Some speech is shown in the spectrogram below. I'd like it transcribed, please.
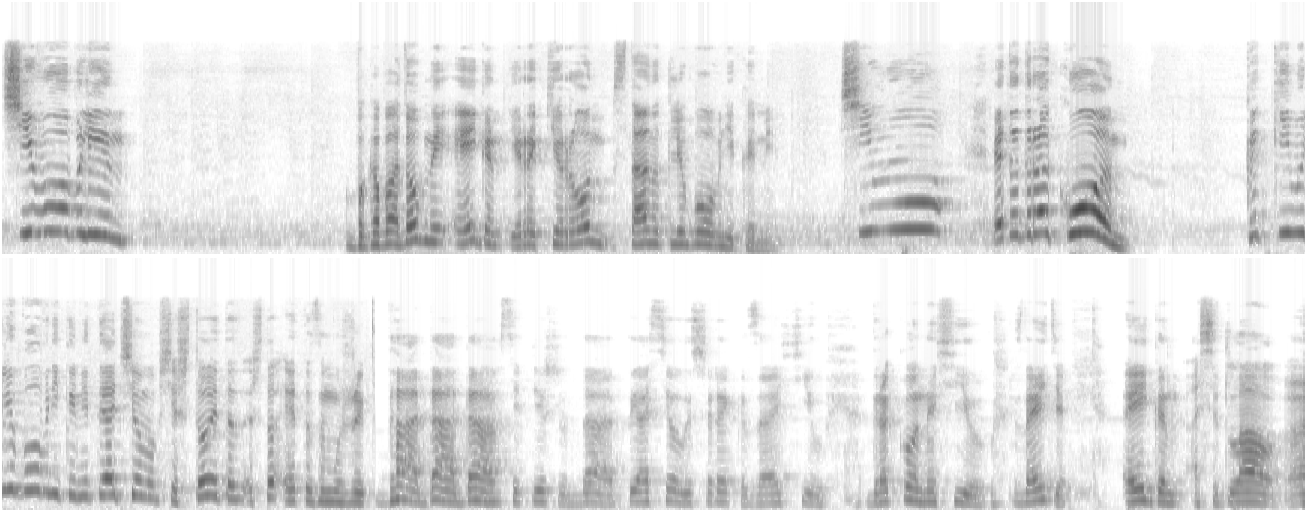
Чего, блин? Богоподобный Эйгон и Ракерон станут любовниками. Чего? Это дракон! Какими любовниками? Ты о чем вообще? Что это, что это за мужик? Да, да, да, все пишут, да, ты осел из Шрека за Ахил. Дракон Ахил. Знаете, Эйгон оседлал э,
